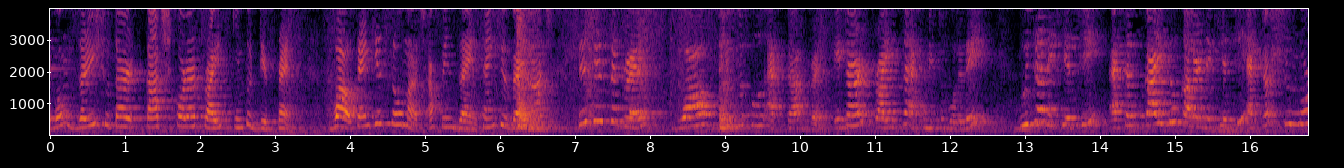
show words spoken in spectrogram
এবং জারি সুতার কাজ করার প্রাইস কিন্তু different wow thank you so much Afrin Zain thank you very much this is the dress wow beautiful একটা ড্রেস এটার প্রাইসটা এখন একটু বলে দেই। দুইটা দেখিয়েছি, একটা স্কাই ব্লু কালার দেখিয়েছি, একটা সুন্দর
